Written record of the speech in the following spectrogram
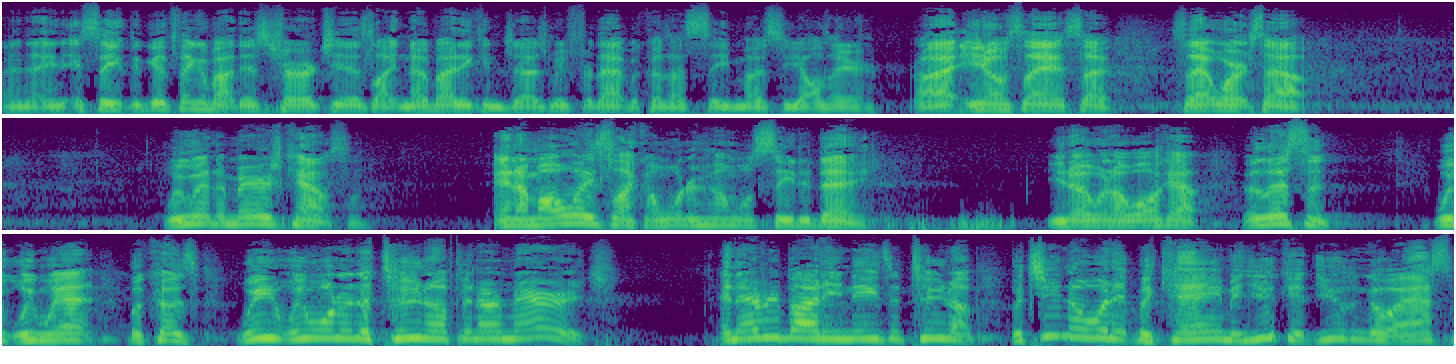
And, and, see, the good thing about this church is like nobody can judge me for that because I see most of y'all there, right? You know what I'm saying? So, so that works out. We went to marriage counseling, and I'm always like, I wonder who I'm going to see today. You know, when I walk out. But listen, we, we went because we, we wanted a tune up in our marriage. And everybody needs a tune up. But you know what it became? And you, could, you can go ask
